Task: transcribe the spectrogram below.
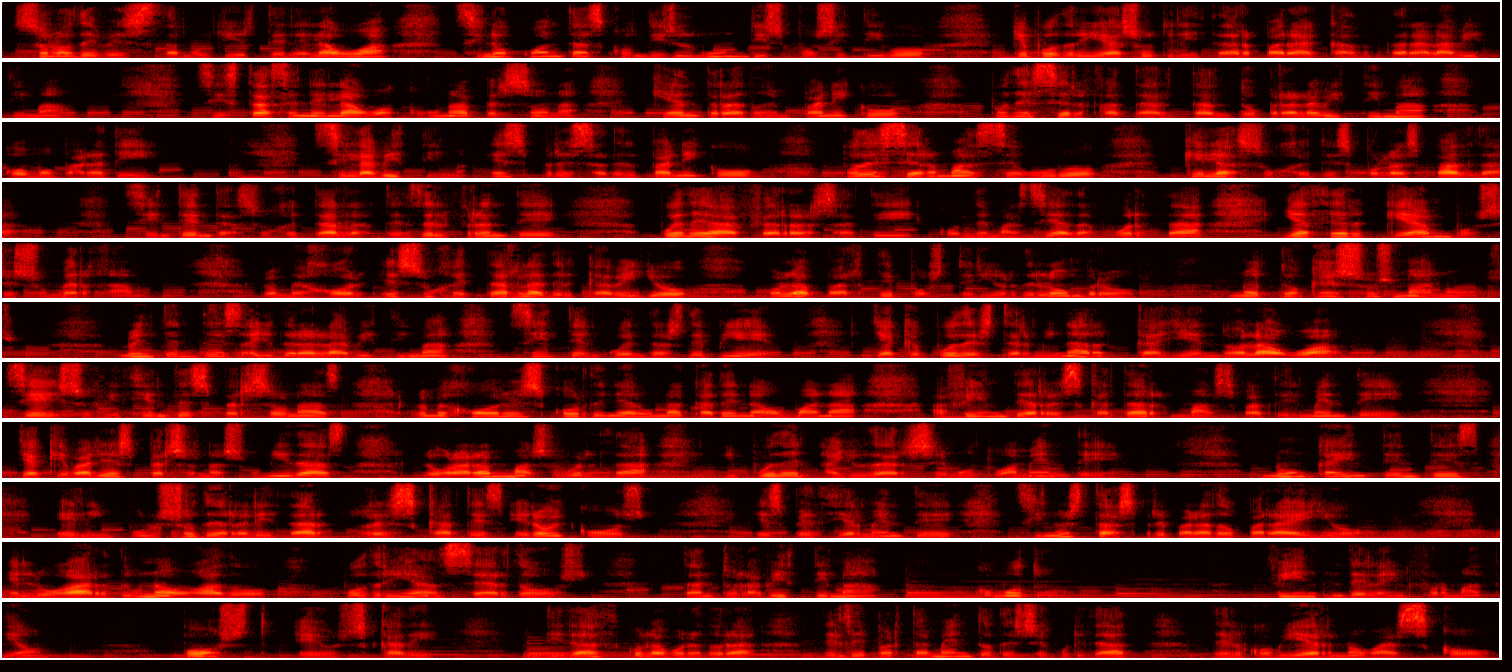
Solo debes zambullirte en el agua si no cuentas con ningún dispositivo que podrías utilizar para alcanzar a la víctima. Si estás en el agua con una persona que ha entrado en pánico, puede ser fatal tanto para la víctima como para ti. Si la víctima es presa del pánico, puede ser más seguro que la sujetes por la espalda. Si intentas sujetarla desde el frente, puede aferrarse a ti con demasiada fuerza y hacer que ambos se sumerjan. Lo mejor es sujetarla del cabello o la parte posterior del hombro. No toques sus manos. No intentes ayudar a la víctima si te encuentras de pie, ya que puedes terminar cayendo al agua. Si hay suficientes personas, lo mejor es coordinar una cadena humana a fin de rescatar más fácilmente, ya que varias personas unidas lograrán más fuerza y pueden ayudarse mutuamente. Nunca intentes el impulso de realizar rescates heroicos, especialmente si no estás preparado para ello. En lugar de un ahogado, podrían ser dos, tanto la víctima como tú. Fin de la información. Post Euskadi, entidad colaboradora del Departamento de Seguridad del Gobierno Vasco.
